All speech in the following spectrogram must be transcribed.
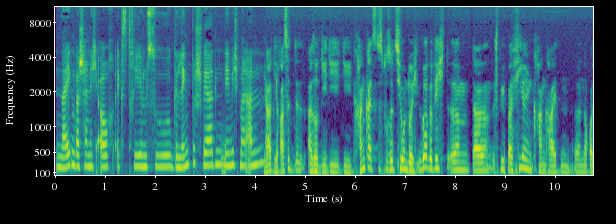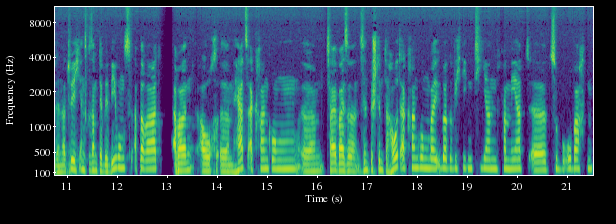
neigen wahrscheinlich auch extrem zu Gelenkbeschwerden, nehme ich mal an. Ja, die Rasse, also die, die, die Krankheitsdisposition durch Übergewicht, ähm, da spielt bei vielen Krankheiten äh, eine Rolle. Natürlich insgesamt der Bewegungsapparat, aber auch ähm, Herzerkrankungen, ähm, teilweise sind bestimmte Hauterkrankungen bei übergewichtigen Tieren vermehrt äh, zu beobachten.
